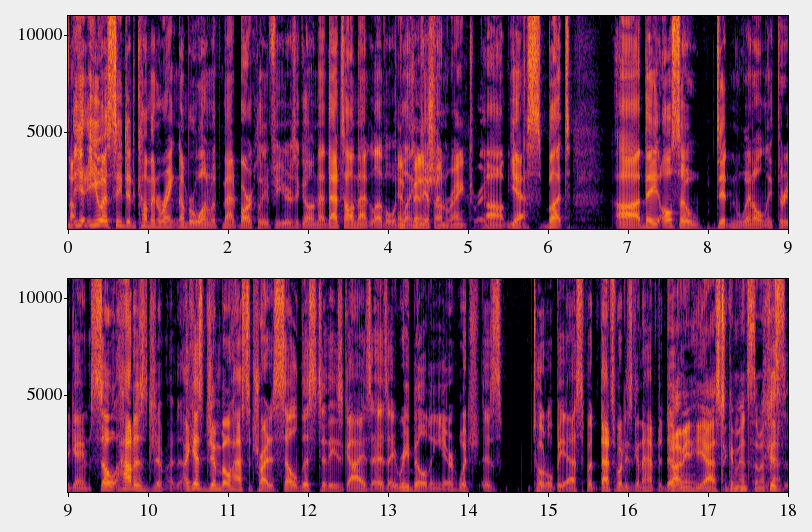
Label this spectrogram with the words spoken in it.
nothing USC did come in ranked number one with Matt Barkley a few years ago, and that that's on that level with and Lane finished Kiffin. unranked, right? Um, yes, but uh, they also didn't win only three games. So how does Jim? I guess Jimbo has to try to sell this to these guys as a rebuilding year, which is total BS. But that's what he's going to have to do. Yeah, I mean, he has to convince them because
